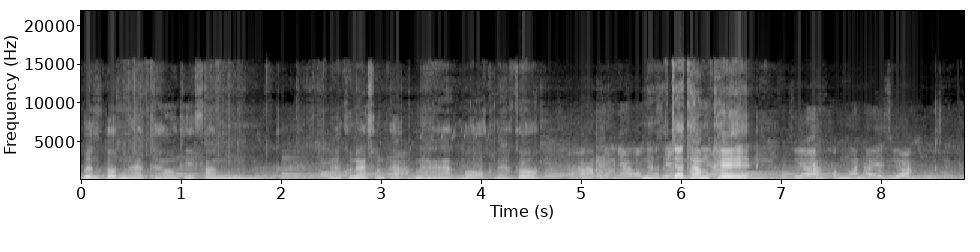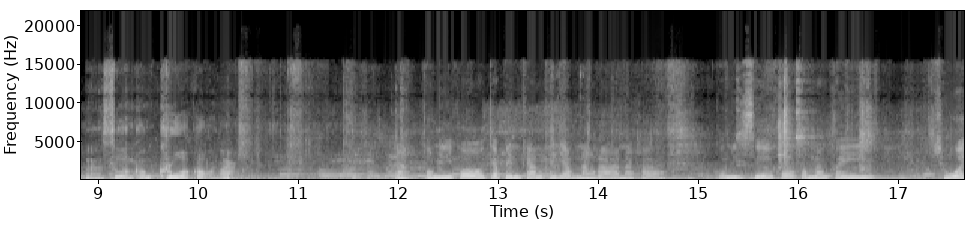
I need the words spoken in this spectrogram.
เบื้องต้นนะเท่าที่ฟังนะคุณนายสนผักนะฮะบอกนะก็อ่าบ่ต้องยาวนะจะทำแค่เสือคำนวณหน่อยเสืออ่าส่วนของครัวก่อนนะอะตอนนี้ก็จะเป็นการขยับนั่งร้านนะคะ ตอนนี้เสือก็กำลังไปช่วย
